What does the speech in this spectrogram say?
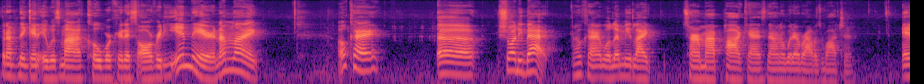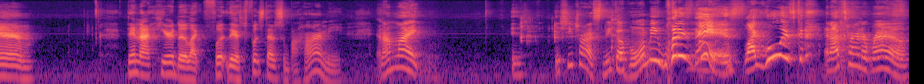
but I'm thinking it was my coworker that's already in there, and I'm like, okay, uh, shorty back. Okay, well let me like turn my podcast down or whatever I was watching, and then I hear the like foot. There's footsteps behind me, and I'm like, is, is she trying to sneak up on me? What is this? Like who is? And I turn around,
